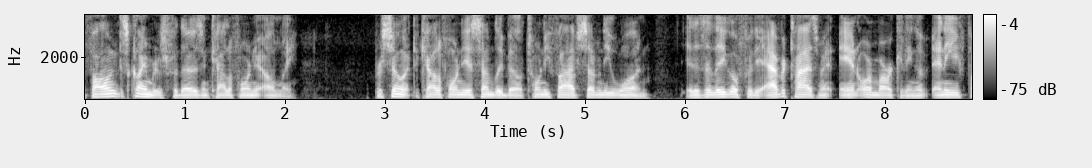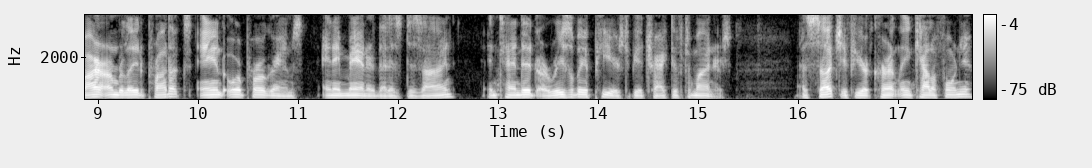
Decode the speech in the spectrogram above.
The following disclaimer is for those in California only. Pursuant to California Assembly Bill 2571, it is illegal for the advertisement and or marketing of any firearm related products and or programs in a manner that is designed, intended, or reasonably appears to be attractive to minors. As such, if you are currently in California,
